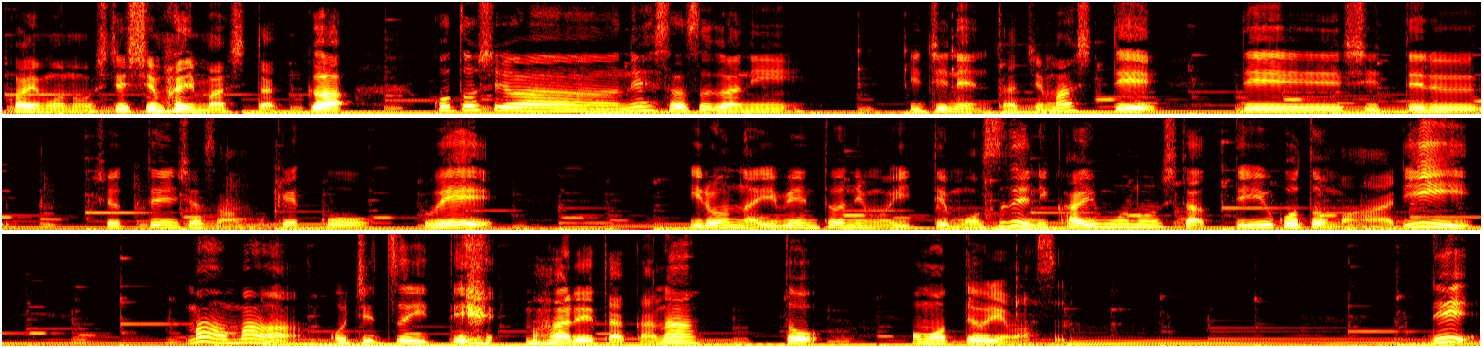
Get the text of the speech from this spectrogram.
買い物をしてしまいましたが今年はねさすがに1年経ちましてで知ってる出店者さんも結構増えいろんなイベントにも行ってもうすでに買い物をしたっていうこともありまあまあ落ち着いて回れたかなと思っております。で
